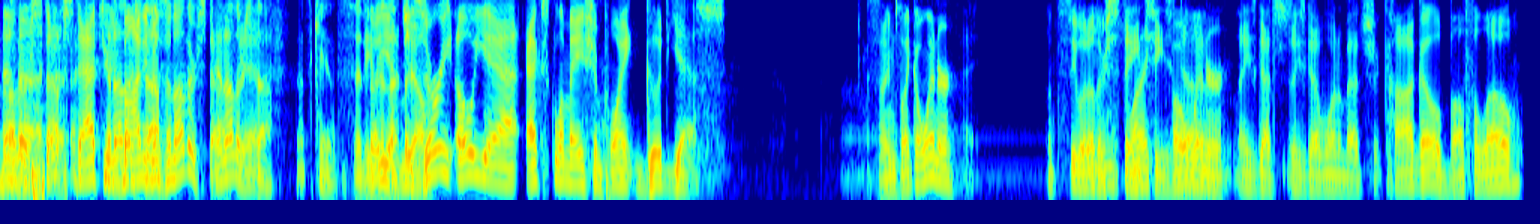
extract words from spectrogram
Other stuff, statues, And other monuments, stuff. and other stuff. And other yeah. stuff. That's Kansas City So yeah. Missouri. Oh yeah! Exclamation point. Good yes. Seems like a winner. Let's see what other states like he's a done. winner. He's got he's got one about Chicago, Buffalo.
